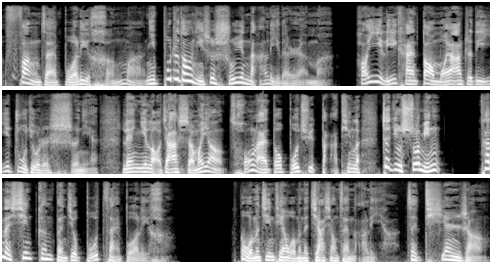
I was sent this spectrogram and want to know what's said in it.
放在伯利恒吗？你不知道你是属于哪里的人吗？好，一离开到摩崖之地，一住就是十年，连你老家什么样，从来都不去打听了，这就说明他的心根本就不在伯利恒。那我们今天我们的家乡在哪里呀？在天上。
